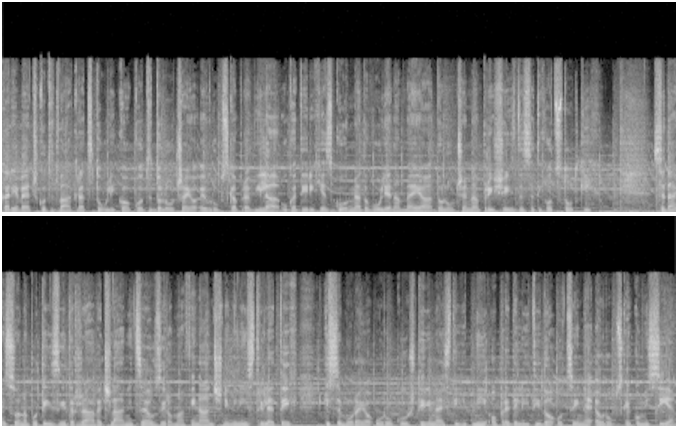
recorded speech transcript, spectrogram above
kar je več kot dvakrat toliko, kot določajo evropska pravila, v katerih je zgornja dovoljena meja določena pri 60 odstotkih. Sedaj so na potezi države članice oziroma finančni ministri leteh, ki se morajo v roku 14 dni opredeliti do ocene Evropske komisije.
